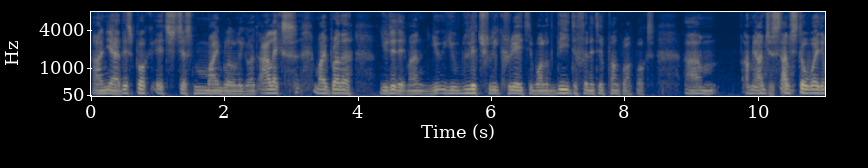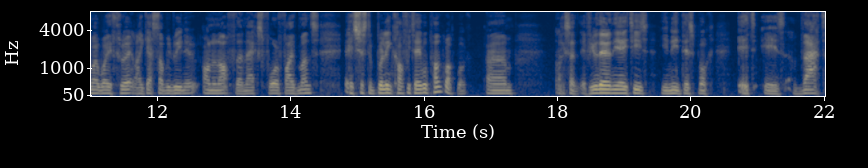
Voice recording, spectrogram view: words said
and yeah, this book it's just mind blowingly good. Alex, my brother, you did it, man. You you literally created one of the definitive punk rock books. Um, I mean, I'm just I'm still wading my way through it, and I guess I'll be reading it on and off for the next four or five months. It's just a brilliant coffee table punk rock book. Um, like I said, if you're there in the 80s, you need this book. It is that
